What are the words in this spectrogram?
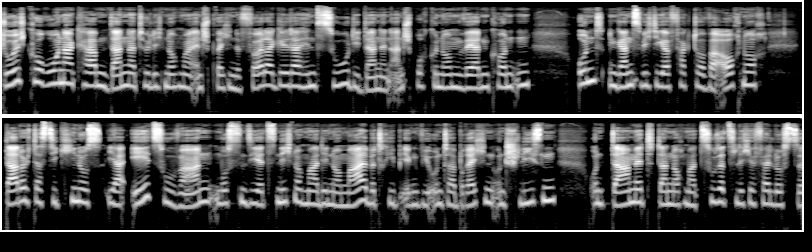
Durch Corona kamen dann natürlich nochmal entsprechende Fördergelder hinzu, die dann in Anspruch genommen werden konnten. Und ein ganz wichtiger Faktor war auch noch, dadurch, dass die Kinos ja eh zu waren, mussten sie jetzt nicht nochmal den Normalbetrieb irgendwie unterbrechen und schließen und damit dann nochmal zusätzliche Verluste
